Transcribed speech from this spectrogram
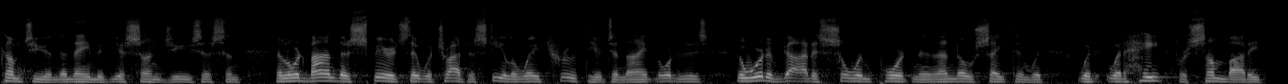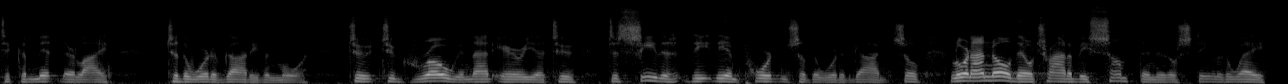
come to you in the name of your Son, Jesus. And, and Lord, bind those spirits that would try to steal away truth here tonight. Lord, it is, the Word of God is so important, and I know Satan would, would, would hate for somebody to commit their life to the Word of God even more, to, to grow in that area, to, to see the, the, the importance of the Word of God. So, Lord, I know there'll try to be something that'll steal it away,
